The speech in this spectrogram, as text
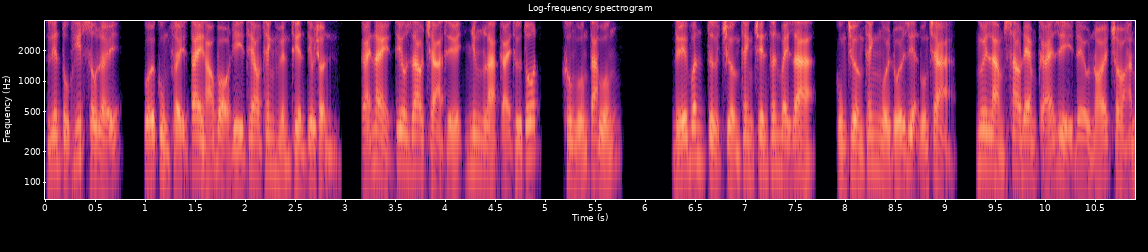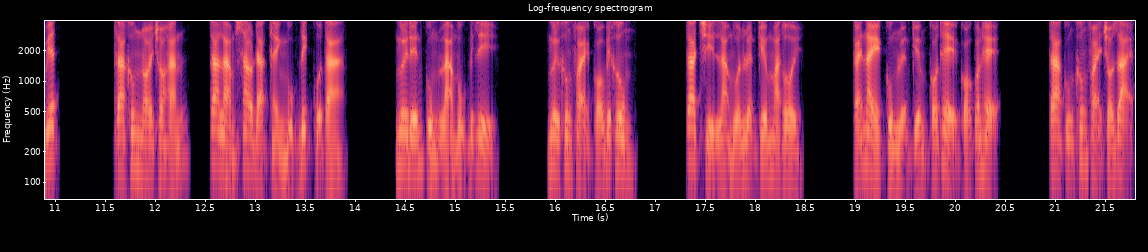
liên tục hít sâu lấy, cuối cùng phẩy tay áo bỏ đi theo thanh huyền thiên tiêu chuẩn, cái này tiêu giao trà thế nhưng là cái thứ tốt, không uống ta uống. Đế vân từ trường thanh trên thân bay ra, cùng trường thanh ngồi đối diện uống trà, ngươi làm sao đem cái gì đều nói cho hắn biết? Ta không nói cho hắn, ta làm sao đạt thành mục đích của ta? Ngươi đến cùng là mục đích gì? Ngươi không phải có biết không? Ta chỉ là muốn luyện kiếm mà thôi. Cái này cùng luyện kiếm có thể có quan hệ. Ta cũng không phải cho dại,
